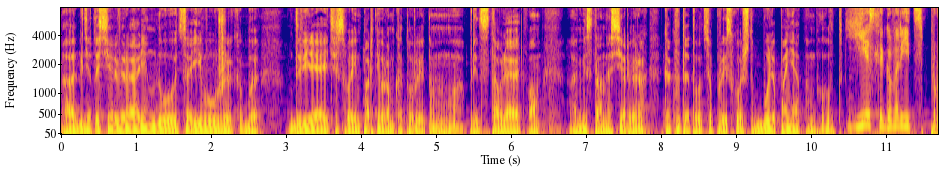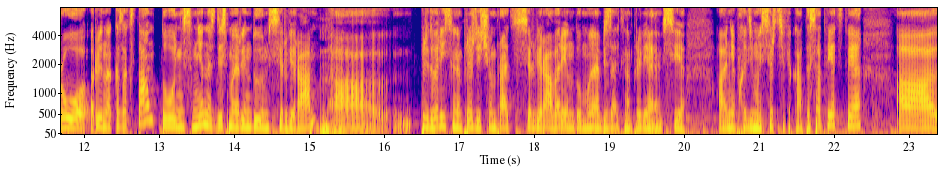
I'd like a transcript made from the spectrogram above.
э, где-то серверы арендуются, и вы уже как бы доверяете своим партнерам, которые там предоставляют вам э, места на серверах. Как вот это вот все происходит, чтобы более понятно было? Если говорить про рынок Казахстан, то, несомненно, здесь мы арендуем сервера. Uh-huh. Предварительно, прежде чем брать сервера в аренду, мы обязательно проверяем все а, необходимые сертификаты соответствия. А,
